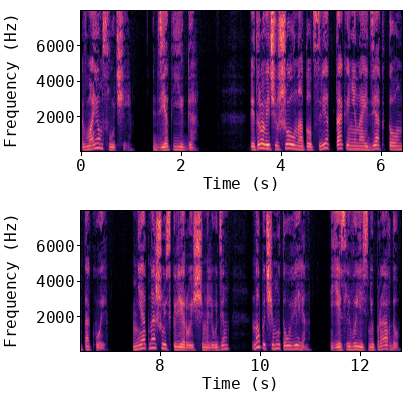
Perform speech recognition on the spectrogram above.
В моем случае дед Ега. Петрович ушел на тот свет, так и не найдя, кто он такой. Не отношусь к верующим людям, но почему-то уверен, если выясню правду,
